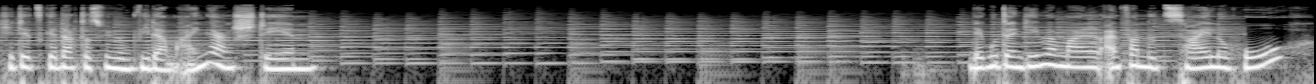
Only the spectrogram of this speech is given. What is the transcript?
Ich hätte jetzt gedacht, dass wir wieder am Eingang stehen. Ja gut, dann gehen wir mal einfach eine Zeile hoch.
